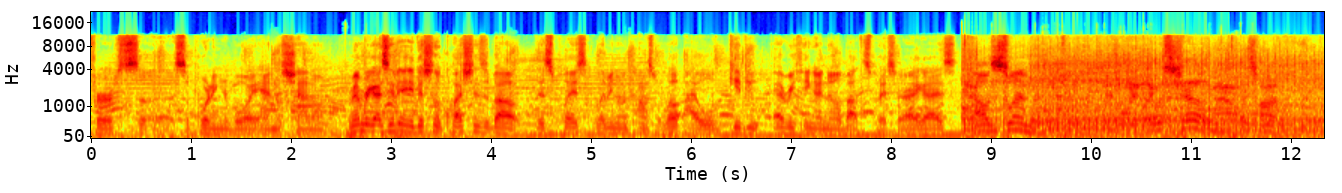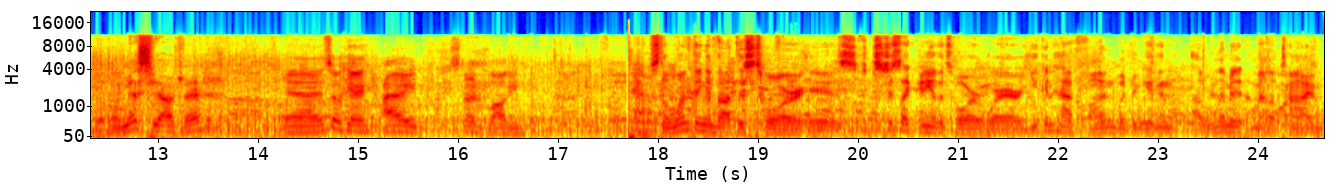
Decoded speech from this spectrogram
for su- uh, supporting your boy and this channel. Remember, guys, if you have any additional questions about this place, let me know in the comments below. I will give you everything I know about this place. All right, guys. How was the swim? It was chill. It was fun. I missed you out there. Yeah, it's okay. I started vlogging. So the one thing about this tour is it's just like any other tour where you can have fun, but you're given a limited amount of time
